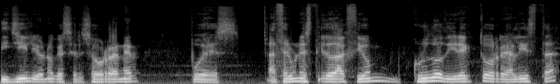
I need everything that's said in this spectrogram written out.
Digilio, ¿no? que es el showrunner, pues hacer un estilo de acción crudo, directo, realista,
